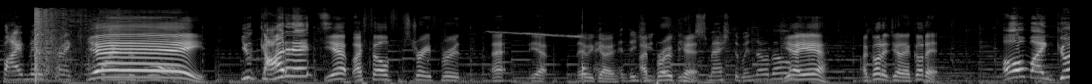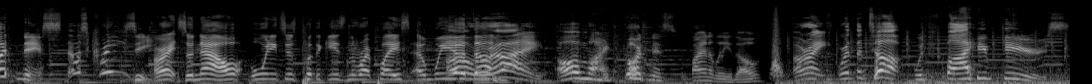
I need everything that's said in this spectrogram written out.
five minutes trying to climb Yay! this wall. You got it? Yep, I fell straight through. Uh, yeah, there we go. And did I you- broke did You it. smash the window though? Yeah, yeah, yeah. I got it, Jelly. I got it. Oh my goodness, that was crazy. All right, so now all we need to do is put the gears in the right place, and we are done. right. Oh my goodness. Finally, though. All right, we're at the top with five gears.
